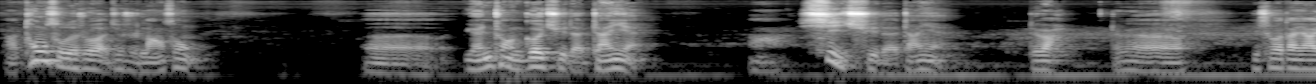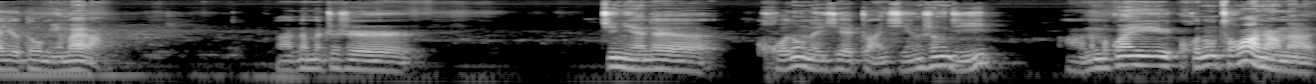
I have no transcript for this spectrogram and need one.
啊，通俗的说就是朗诵，呃，原创歌曲的展演啊，戏曲的展演，对吧？这个一说大家就都明白了啊。那么这是今年的活动的一些转型升级啊。那么关于活动策划上呢，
